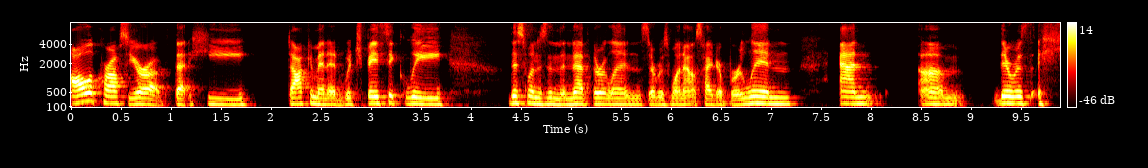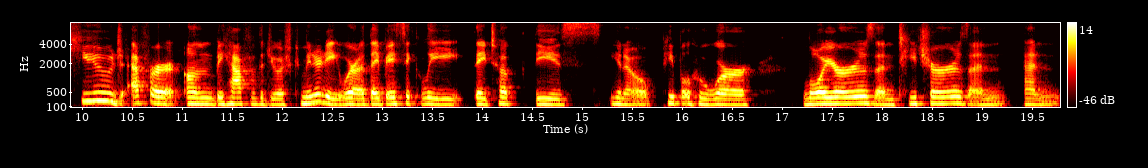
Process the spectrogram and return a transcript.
all across Europe that he documented, which basically this one is in the Netherlands. There was one outside of Berlin. And um, there was a huge effort on behalf of the Jewish community where they basically they took these you know people who were lawyers and teachers and and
